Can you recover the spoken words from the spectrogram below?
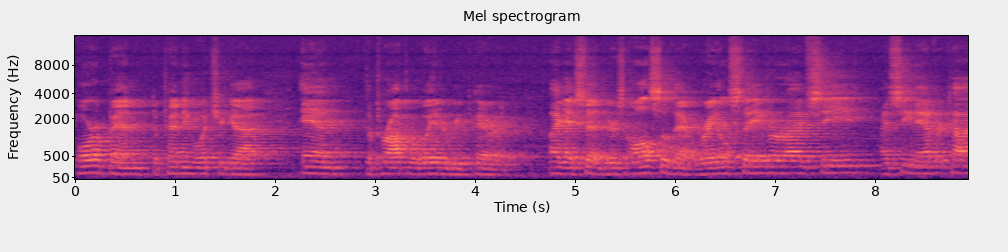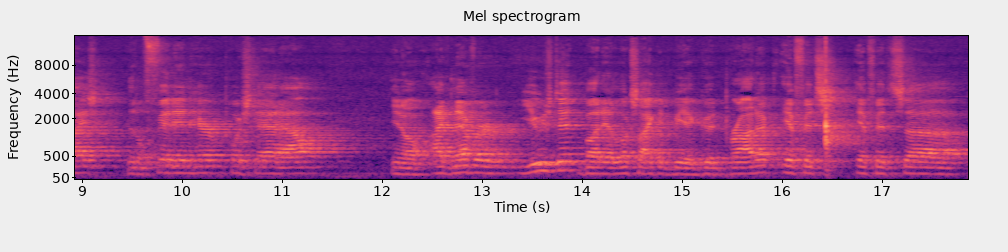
or a bend, depending what you got, and the proper way to repair it. Like I said, there's also that rail saver I've seen, I've seen advertised that'll fit in here, push that out. You know, I've never used it, but it looks like it'd be a good product if it's, if it's uh,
